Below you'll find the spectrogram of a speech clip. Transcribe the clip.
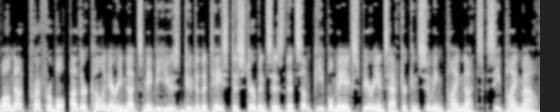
While not preferable, other culinary nuts may be used due to the taste disturbances that some people may experience after consuming pine nuts see pine mouth.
